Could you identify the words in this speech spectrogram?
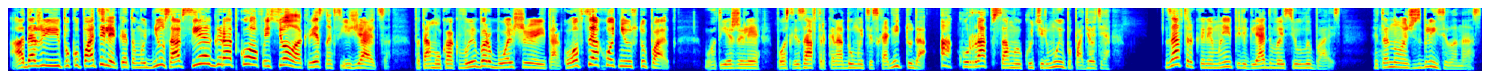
а даже и покупатели к этому дню со всех городков и сел окрестных съезжаются, потому как выбор больше и торговцы охотнее уступают. Вот ежели после завтрака надумаете сходить туда, аккурат в самую кутерьму и попадете. Завтракали мы, переглядываясь и улыбаясь. Эта ночь сблизила нас.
